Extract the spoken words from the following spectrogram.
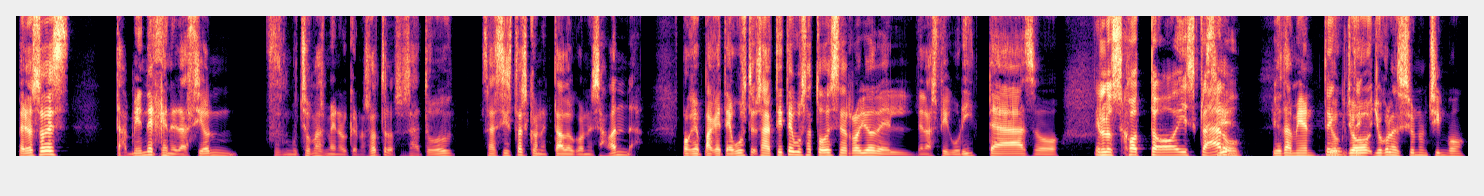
pero eso es también de generación pues, mucho más menor que nosotros. O sea, tú, o sea, sí estás conectado con esa banda. Porque para que te guste, o sea, a ti te gusta todo ese rollo del- de las figuritas o... En los hot toys, claro. Yo también. Te- yo, yo, te- yo colecciono un chingo.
